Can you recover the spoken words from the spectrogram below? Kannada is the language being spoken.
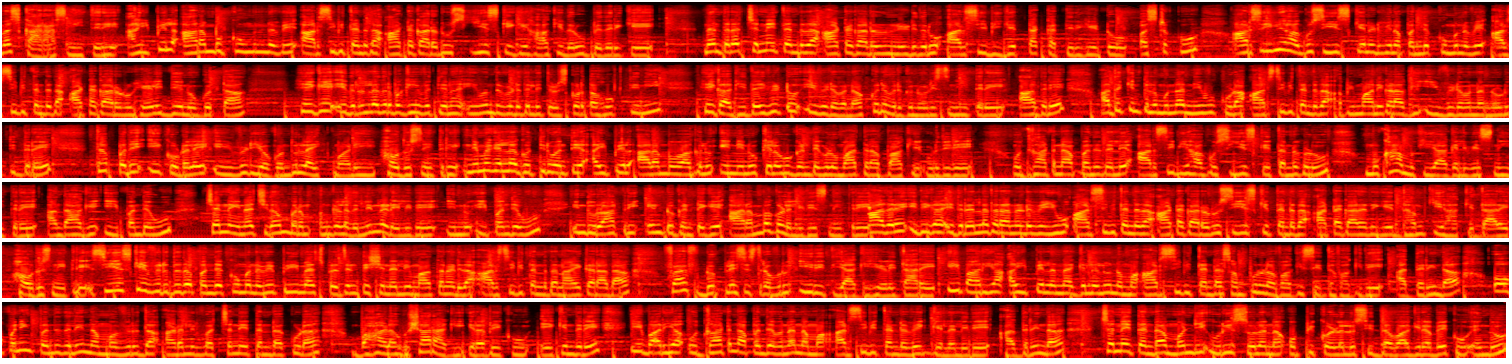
ನಮಸ್ಕಾರ ಸ್ನೇಹಿತರೆ, ಐ ಪಿ ಎಲ್ ಆರಂಭಕ್ಕೂ ಮುನ್ನವೇ ಆರ್ ಸಿ ಬಿ ತಂಡದ ಆಟಗಾರರು ಸಿಎಸ್ಕೆಗೆ ಹಾಕಿದರು ಬೆದರಿಕೆ. ನಂತರ ಚೆನ್ನೈ ತಂಡದ ಆಟಗಾರರು ನೀಡಿದರು ಆರ್ ಸಿ ಬಿಗೆ ತಕ್ಕ ತಿರುಗೇಟು. ಅಷ್ಟಕ್ಕೂ ಆರ್ ಸಿ ಬಿ ಹಾಗೂ ಸಿಎಸ್ಕೆ ನಡುವಿನ ಪಂದ್ಯಕ್ಕೂ ಮುನ್ನವೇ ಆರ್ ಸಿ ಬಿ ತಂಡದ ಆಟಗಾರರು ಹೇಳಿದ್ದೇನು ಗೊತ್ತಾ? ಹೇಗೆ ಇದರೆಲ್ಲದರ ಬಗ್ಗೆ ಇವತ್ತಿನ ಈ ಒಂದು ವಿಡಿಯೋದಲ್ಲಿ ತಿಳಿಸ್ಕೊಡ್ತಾ ಹೋಗ್ತೀನಿ. ಹೀಗಾಗಿ ದಯವಿಟ್ಟು ಈ ವಿಡಿಯೋವನ್ನು ಕೊನೆವರೆಗೂ ನೋಡಿ ಸ್ನೇಹಿತರೆ. ಆದರೆ, ಅದಕ್ಕಿಂತಲೂ ಮುನ್ನ ನೀವು ಕೂಡ ಆರ್ ತಂಡದ ಅಭಿಮಾನಿಗಳಾಗಿ ಈ ವಿಡಿಯೋವನ್ನು ನೋಡುತ್ತಿದ್ದರೆ, ತಪ್ಪದೆ ಈ ಕೂಡಲೇ ಈ ವಿಡಿಯೋಗೊಂದು ಲೈಕ್ ಮಾಡಿ. ಹೌದು ಸ್ನೇಹಿತರೆ, ನಿಮಗೆಲ್ಲ ಗೊತ್ತಿರುವಂತೆ ಐ ಆರಂಭವಾಗಲು ಇನ್ನೇನು ಕೆಲವು ಗಂಟೆಗಳು ಮಾತ್ರ ಬಾಕಿ ಉಳಿದಿದೆ. ಉದ್ಘಾಟನಾ ಪಂದ್ಯದಲ್ಲಿ ಆರ್ ಹಾಗೂ ಸಿ ಎಸ್ ಕೆ ತಂಡಗಳು ಮುಖಾಮುಖಿಯಾಗಲಿವೆ ಸ್ನೇಹಿತರೆ. ಅಂದಹಾಗೆ ಈ ಪಂದ್ಯವು ಚೆನ್ನೈನ ಚಿದಂಬರಂ ಅಂಗಳದಲ್ಲಿ ನಡೆಯಲಿದೆ. ಇನ್ನು ಈ ಪಂದ್ಯವು ಇಂದು ರಾತ್ರಿ ಎಂಟು ಗಂಟೆಗೆ ಆರಂಭಗೊಳ್ಳಲಿದೆ ಸ್ನೇಹಿತರೆ. ಆದರೆ ಇದೀಗ ಇದರೆಲ್ಲದರ ನಡುವೆಯೂ ಆರ್ ಸಿಬಿ ತಂಡದ ಆಟಗಾರರು ಸಿಎಸ್ ಕೆ ತಂಡದ ಆಟಗಾರರಿಗೆ ಧಮಕಿ ಹಾಕಿದ್ದಾರೆ. ಹೌದು ಸ್ನೇಹಿತರೆ ಸಿಎಸ್ಕೆ ವಿರುದ್ಧದ ಪಂದ್ಯಕ್ಕೂ ಮುನ್ನವೇ ಪ್ರೀ ಮ್ಯಾಚ್ ಪ್ರೆಸೆಂಟೇಷನ್ ಅಲ್ಲಿ ಮಾತನಾಡಿದ ಆರ್ ಸಿಬಿ ತಂಡದ ನಾಯಕರಾದ ಫ್ಯಾಫ್ ಡುಪ್ಲೆಸಿಸ್ ರವರು ಈ ರೀತಿಯಾಗಿ ಹೇಳಿದ್ದಾರೆ. ಈ ಬಾರಿಯ ಐಪಿಎಲ್ ಅನ್ನ ಗೆಲ್ಲಲು ನಮ್ಮ ಆರ್ ಸಿಬಿ ತಂಡ ಸಂಪೂರ್ಣವಾಗಿ ಸಿದ್ಧವಾಗಿದೆ. ಆದ್ದರಿಂದ ಓಪನಿಂಗ್ ಪಂದ್ಯದಲ್ಲಿ ನಮ್ಮ ವಿರುದ್ಧ ಆಡಲಿರುವ ಚೆನ್ನೈ ತಂಡ ಕೂಡ ಬಹಳ ಹುಷಾರಾಗಿ ಇರಬೇಕು. ಏಕೆಂದರೆ ಈ ಬಾರಿಯ ಉದ್ಘಾಟನಾ ಪಂದ್ಯವನ್ನು ನಮ್ಮ ಆರ್ ಸಿ ಬಿ ತಂಡವೇ ಗೆಲ್ಲಲಿದೆ. ಆದ್ದರಿಂದ ಚೆನ್ನೈ ತಂಡ ಮಂಡಿ ಉರಿ ಸೋಲನ್ನು ಒಪ್ಪಿಕೊಳ್ಳಲು ಸಿದ್ಧವಾಗಿರಬೇಕು ಎಂದು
